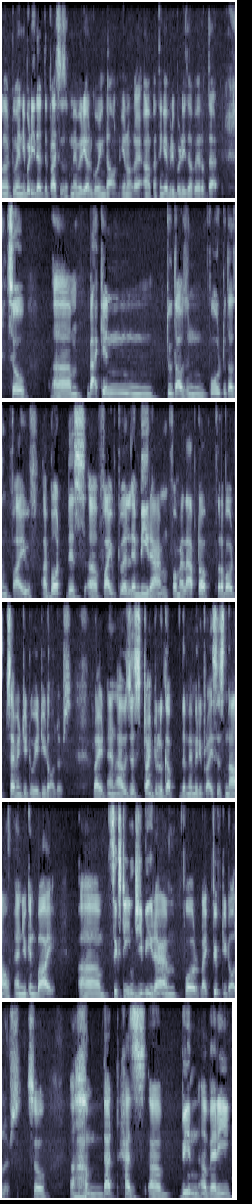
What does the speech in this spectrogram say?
uh, to anybody that the prices of memory are going down you know I, I think everybody's aware of that. So um, back in 2004 2005 i bought this uh, 512 mb ram for my laptop for about 70 to 80 dollars right? And i was just trying to look up the memory prices now and you can buy um, 16 gb ram for like 50 dollars. So um, that has uh, been a very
